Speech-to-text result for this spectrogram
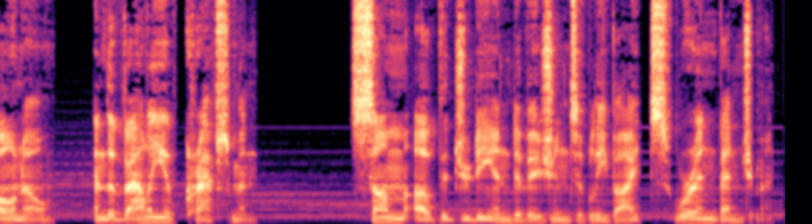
Ono, and the valley of craftsmen. Some of the Judean divisions of Levites were in Benjamin.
